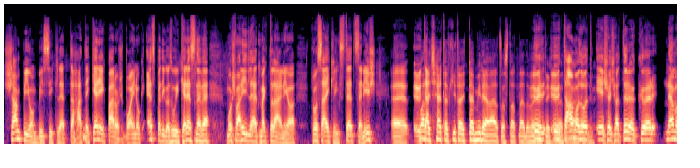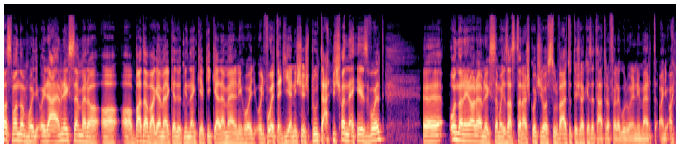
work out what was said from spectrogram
Champion Biciclet, tehát egy kerékpáros bajnok, ez pedig az új keresztneve, most már így lehet megtalálni a Pro Cycling Stats-en is. Ő Van tá- egy hetet kita, hogy te mire változtatnád a vezeték. Ő, ő támadott, és hogyha török kör, nem azt mondom, hogy, hogy rá emlékszem, mert a, a, a Badavag emelkedőt mindenképp ki kell emelni, hogy, hogy volt egy ilyen is, és brutálisan nehéz volt, Onnan én arra emlékszem, hogy az asztanás kocsi rosszul váltott, és elkezdett hátrafele gurulni, mert annyi, annyi,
